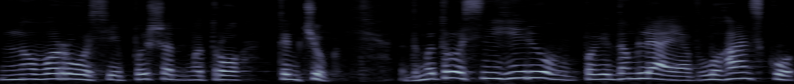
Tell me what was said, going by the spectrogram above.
Новоросії. Пише Дмитро Тимчук. Дмитро Снігірьов повідомляє, в Луганську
